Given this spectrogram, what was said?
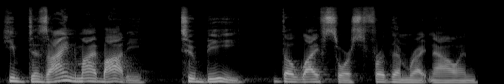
he designed my body to be the life source for them right now. And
